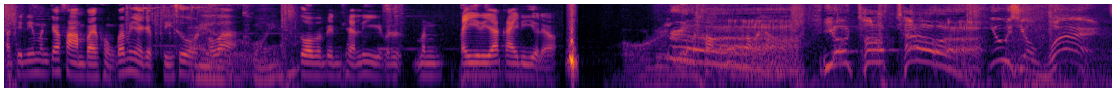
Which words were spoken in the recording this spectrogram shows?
อันทีนี้มันก็ฟาร์มไปผมก็ไม่อยากจะตีสู้มันเพราะว่า ตัวมันเป็นแครี่มันมันตีระยะไกลดีอยู่แล้วนี่มันเข้าเข้ามาแล้ว Your top tower! Use your words.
